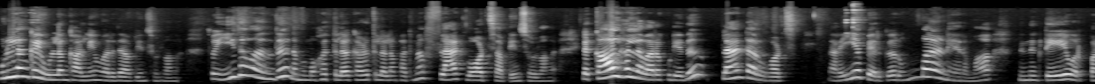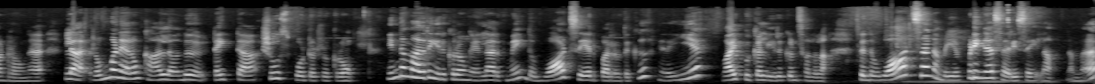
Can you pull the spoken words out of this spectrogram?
உள்ளங்கை உள்ளங்கால்லையும் வருது அப்படின்னு சொல்லுவாங்க. ஸோ இதை வந்து நம்ம முகத்தில் கழுத்துலலாம் பார்த்தோம்னா ஃப்ளாட் வாட்ஸ் அப்படின்னு சொல்லுவாங்க. இல்லை கால்களில் வரக்கூடியது பிளான்டார் வாட்ஸ் நிறைய பேருக்கு ரொம்ப நேரமாக நின்றுக்கிட்டே ஒர்க் பண்ணுறவங்க இல்லை ரொம்ப நேரம் காலில் வந்து டைட்டாக ஷூஸ் போட்டுட்ருக்குறோம். இந்த மாதிரி இருக்கிறவங்க எல்லாருக்குமே இந்த வாட்ஸ் ஏற்படுறதுக்கு நிறைய வாய்ப்புகள் இருக்குன்னு சொல்லலாம். ஸோ இந்த வாட்ஸை நம்ம எப்படிங்க சரி செய்யலாம்? நம்ம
